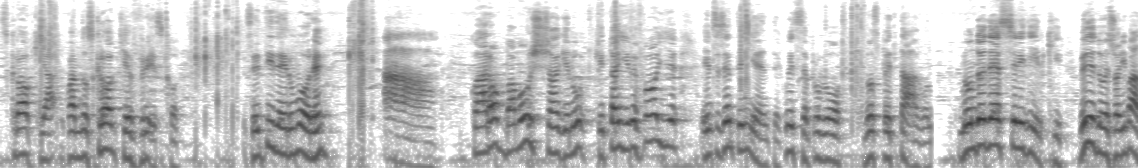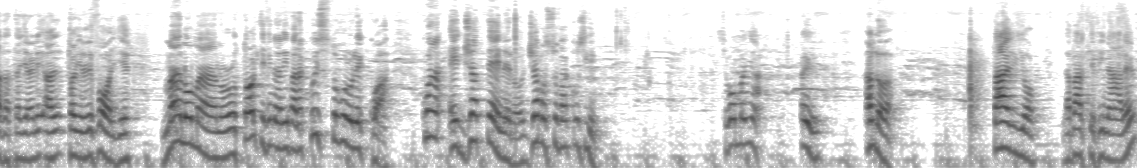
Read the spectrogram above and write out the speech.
Scrocchia, quando scrocchia è fresco. Sentite il rumore? Ah, qua roba moscia che, lo, che tagli le foglie e non si sente niente. Questo è proprio uno spettacolo. Non dovete essere tirchi. Vedete dove sono arrivato a, tagliare a togliere le foglie? Mano a mano, l'ho tolte fino ad arrivare a questo colore qua. Qua è già tenero, già posso fare così. Si può mangiare? Allora taglio la parte finale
